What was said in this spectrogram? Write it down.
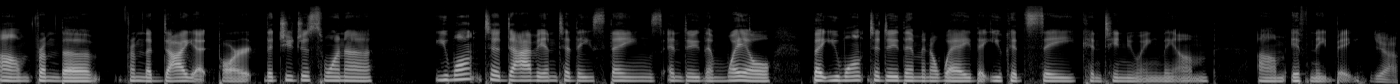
um, from the from the diet part that you just want to you want to dive into these things and do them well, but you want to do them in a way that you could see continuing them um, if need be. Yeah.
